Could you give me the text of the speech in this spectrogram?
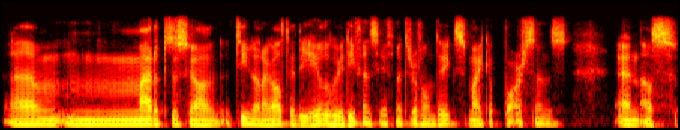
Um, maar het is ja, een team dat nog altijd die hele goede defense heeft met Trevon Diggs, Micah Parsons. En als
